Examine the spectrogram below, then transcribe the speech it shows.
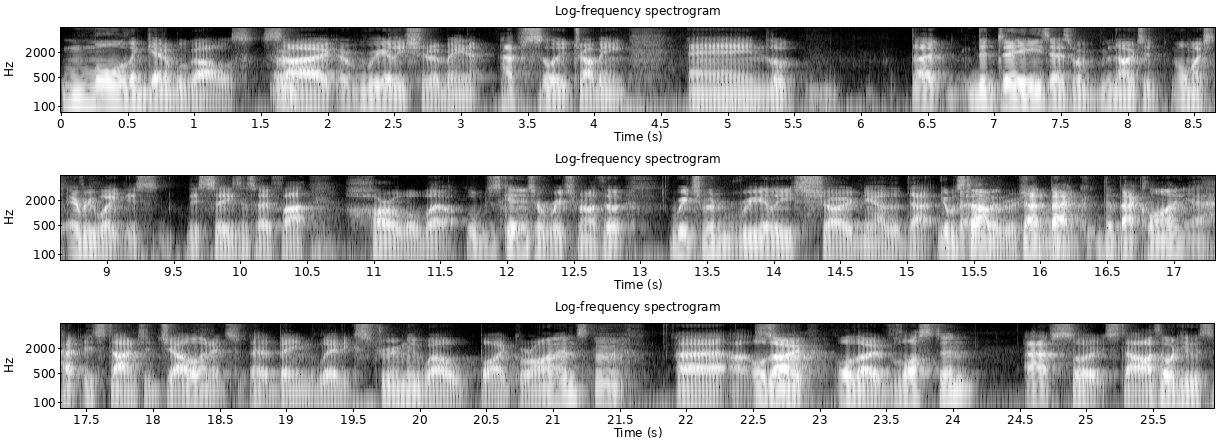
more than gettable goals. So Hmm. it really should have been an absolute drubbing. And look, the the D's, as we've noted almost every week this this season so far, horrible. But we'll just get into Richmond. I thought Richmond really showed now that that Yeah, we'll that, start with Richmond, that back the back line is starting to gel and it's uh, being led extremely well by Grimes. Hmm. Uh, although Star. although Vlastuin, absolute star. I thought he was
